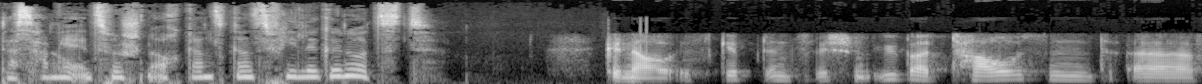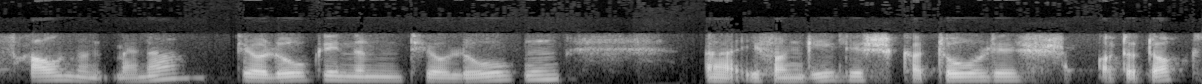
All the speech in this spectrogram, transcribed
das haben ja inzwischen auch ganz, ganz viele genutzt. Genau, es gibt inzwischen über 1000 äh, Frauen und Männer, Theologinnen, Theologen, äh, evangelisch, katholisch, orthodox,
